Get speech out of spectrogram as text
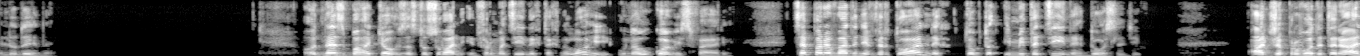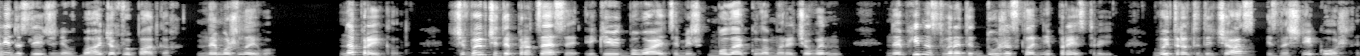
людини. Одне з багатьох застосувань інформаційних технологій у науковій сфері це переведення віртуальних, тобто імітаційних дослідів. Адже проводити реальні дослідження в багатьох випадках неможливо. Наприклад, щоб вивчити процеси, які відбуваються між молекулами речовин, необхідно створити дуже складні пристрої, витратити час і значні кошти.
